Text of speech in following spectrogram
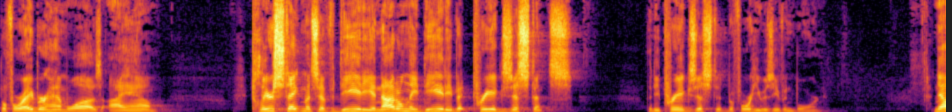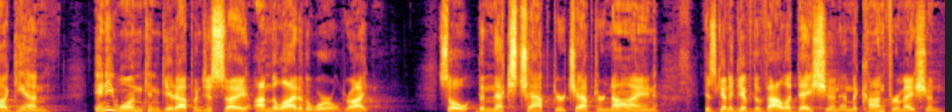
Before Abraham was, I am. Clear statements of deity, and not only deity, but pre existence. That he pre existed before he was even born. Now, again, anyone can get up and just say, I'm the light of the world, right? So the next chapter, chapter 9, is going to give the validation and the confirmation,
